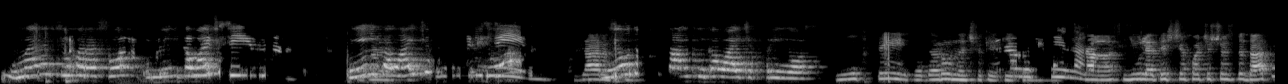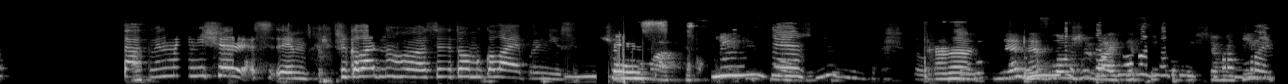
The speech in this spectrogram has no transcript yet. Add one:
У меня все хорошо. Мне Николайчик... Мне Николайчик принес. Зараз. Там Николайчик принес. Ух ти, подаруночок який. Так, Юля, ти ще хочеш щось додати? Так, він мені ще ем, шоколадного Святого Миколая приніс. Шоколадки. Скільки. Головне, не зловживайте солодощами, тільки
